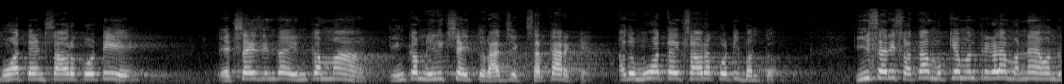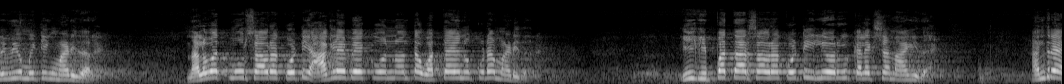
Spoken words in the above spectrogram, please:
ಮೂವತ್ತೆಂಟು ಸಾವಿರ ಕೋಟಿ ಎಕ್ಸೈಸಿಂದ ಇನ್ಕಮ್ಮ, ಇನ್ಕಮ್ ನಿರೀಕ್ಷೆ ಇತ್ತು ರಾಜ್ಯಕ್ಕೆ, ಸರ್ಕಾರಕ್ಕೆ. ಅದು ಮೂವತ್ತೈದು ಸಾವಿರ ಕೋಟಿ ಬಂತು. ಈ ಸರಿ ಸ್ವತಃ ಮುಖ್ಯಮಂತ್ರಿಗಳೇ ಮೊನ್ನೆ ಒಂದು ರಿವ್ಯೂ ಮೀಟಿಂಗ್ ಮಾಡಿದ್ದಾರೆ. ನಲವತ್ತ್ಮೂರು ಸಾವಿರ ಕೋಟಿ ಆಗಲೇಬೇಕು ಅನ್ನೋಂಥ ಒತ್ತಾಯನೂ ಕೂಡ ಮಾಡಿದ್ದಾರೆ. ಈಗ ಇಪ್ಪತ್ತಾರು ಸಾವಿರ ಕೋಟಿ ಇಲ್ಲಿವರೆಗೂ ಕಲೆಕ್ಷನ್ ಆಗಿದೆ. ಅಂದರೆ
